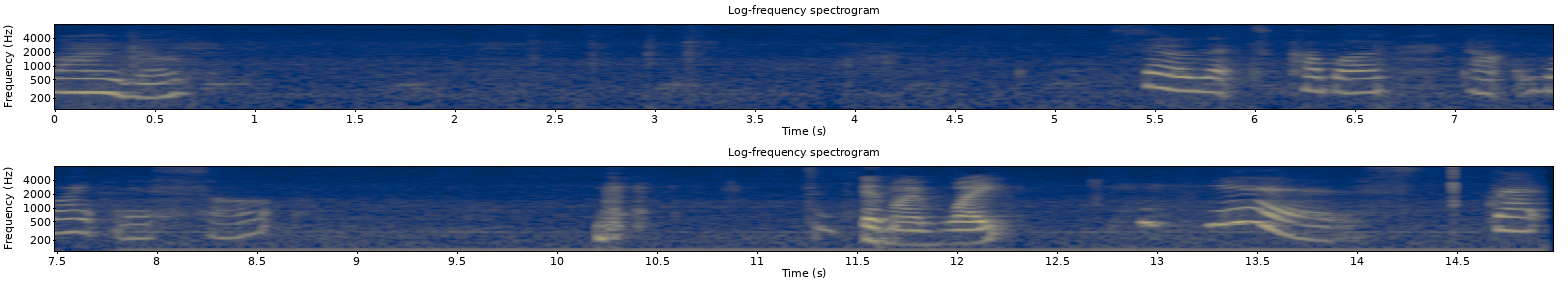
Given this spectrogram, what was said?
bonzo. So let's cover that whiteness up. Am I white? yes. That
